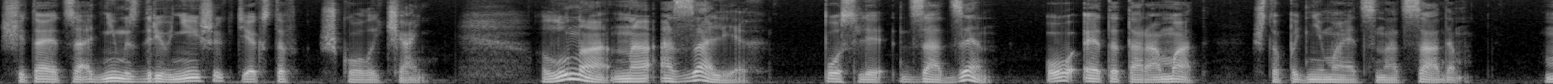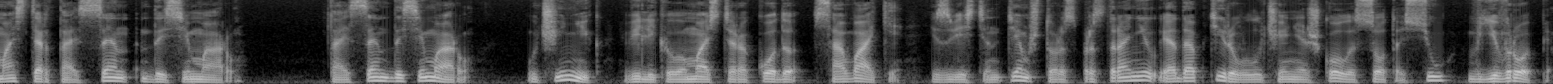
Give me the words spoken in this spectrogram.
считается одним из древнейших текстов школы Чань. Луна на азалиях после дзадзен. О, этот аромат, что поднимается над садом. Мастер Тайсен Десимару. Тайсен Десимару Ученик великого мастера Кодо Саваки известен тем, что распространил и адаптировал учение школы Сота Сю в Европе.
